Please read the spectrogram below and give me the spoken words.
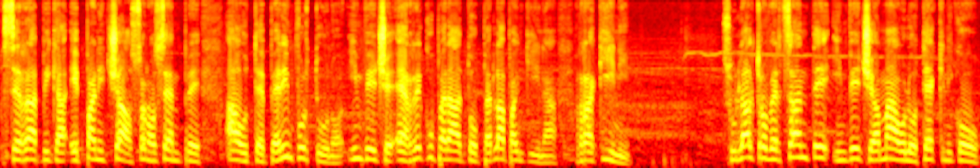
Serrapica e Paniccià sono sempre out per infortunio, invece è recuperato per la panchina Rachini. Sull'altro versante invece Amaulo, tecnico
